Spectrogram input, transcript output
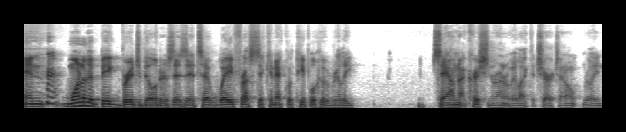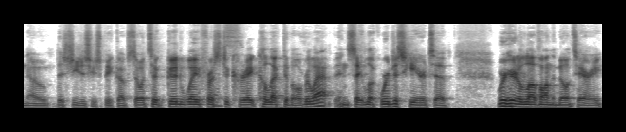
and one of the big bridge builders is it's a way for us to connect with people who really say I'm not Christian or I don't really like the church. I don't really know this Jesus you speak of. So it's a good way for us yes. to create collective overlap and say, look, we're just here to we're here to love on the military.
